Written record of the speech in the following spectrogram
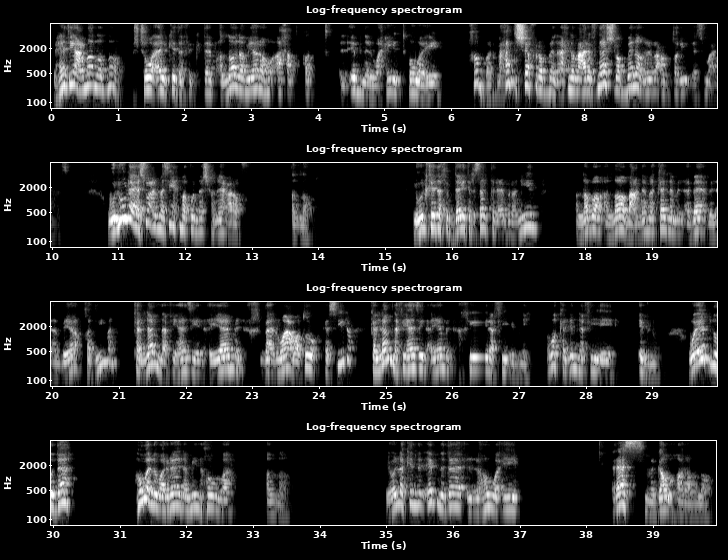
ما هي دي أعمال الله. مش هو قال كده في الكتاب الله لم يره أحد قط الابن الوحيد هو إيه؟ خبر ما حدش شاف ربنا. إحنا ما عرفناش ربنا غير عن طريق يسوع المسيح. ولولا يسوع المسيح ما كناش هنعرف الله. يقول كده في بداية رسالة العبرانيين الله الله بعدما كلم الآباء بالأنبياء قديما كلمنا في هذه الأيام بأنواع وطرق كثيرة كلمنا في هذه الأيام الأخيرة في ابنه. هو كلمنا في إيه؟ ابنه. وابنه ده هو اللي ورانا مين هو؟ الله. يقول لك إن الابن ده اللي هو إيه؟ رسم جوهر الله.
